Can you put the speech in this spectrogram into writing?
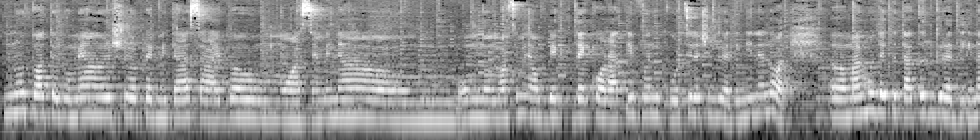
nu toată lumea își permitea să aibă un asemenea, um, un, un asemenea obiect decorativ în curțile și în grădinile lor. Mai mult decât atât, grădina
